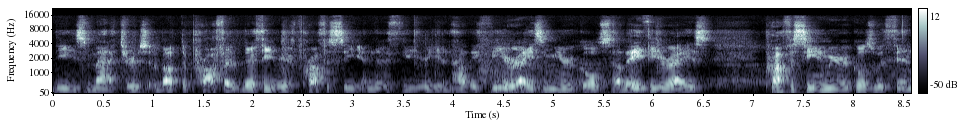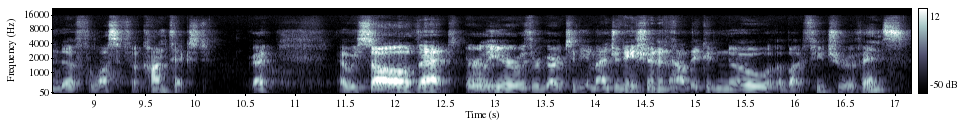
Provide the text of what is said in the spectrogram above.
these matters about the prophet, their theory of prophecy, and their theory and how they theorize miracles, how they theorize prophecy and miracles within the philosopher context, right? Uh, we saw that earlier with regard to the imagination and how they could know about future events,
